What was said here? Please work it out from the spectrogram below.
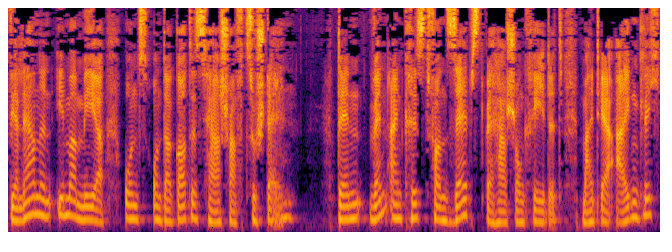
Wir lernen immer mehr, uns unter Gottes Herrschaft zu stellen. Denn wenn ein Christ von Selbstbeherrschung redet, meint er eigentlich,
